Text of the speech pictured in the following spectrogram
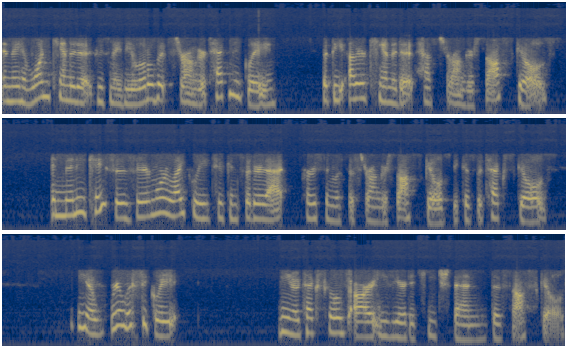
and they have one candidate who's maybe a little bit stronger technically, but the other candidate has stronger soft skills, in many cases, they're more likely to consider that person with the stronger soft skills because the tech skills, you know, realistically, you know, tech skills are easier to teach than the soft skills.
